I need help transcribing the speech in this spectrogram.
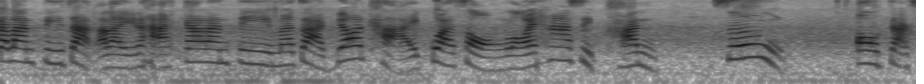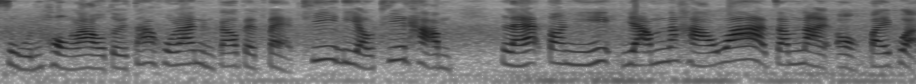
การันตีจากอะไรนะคะ การันตีมาจากยอดขายกว่า 250 คัน ซึ่งออกจากศูนย์ของเรา Toyota Corolla 1988 ที่เดียวที่ทำและตอนนี้ย้ำนะคะว่าจำหน่ายออกไปกว่า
